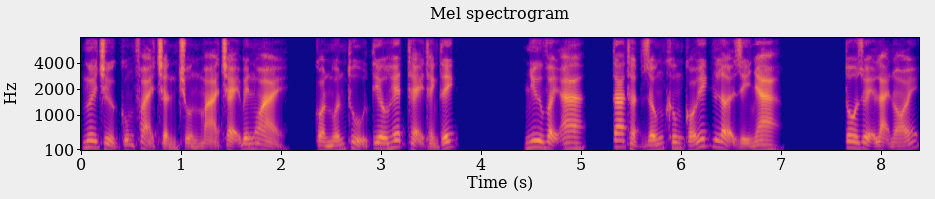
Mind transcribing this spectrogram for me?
ngươi trừ cũng phải trần chuồng mà chạy bên ngoài, còn muốn thủ tiêu hết thệ thành tích. Như vậy a, ta thật giống không có ích lợi gì nha. Tô Duệ lại nói,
